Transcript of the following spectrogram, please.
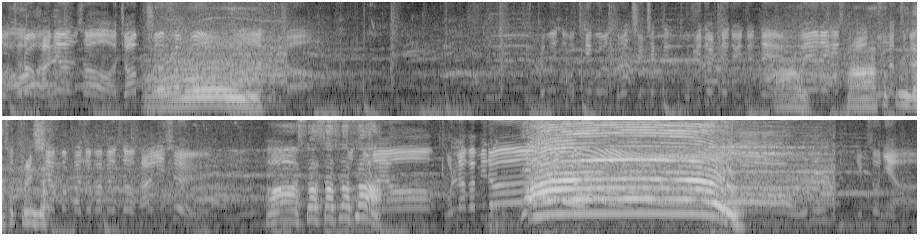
뒤집고 아, 들어가면서 점슛 오우. 성공. 그러면 어떻게 보면 그런 질책들이 독이 될 때도 있는데 아우. 허예은에게 자, 다 속공이다, 속공이다. 다시 한번 가져가면서 강희슬 아 쏴 쏴 쏴 쏴! 쏘나요? 올라갑니다. 아! 김소니아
